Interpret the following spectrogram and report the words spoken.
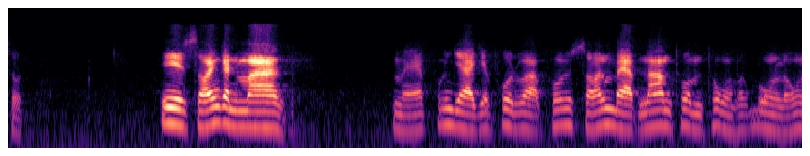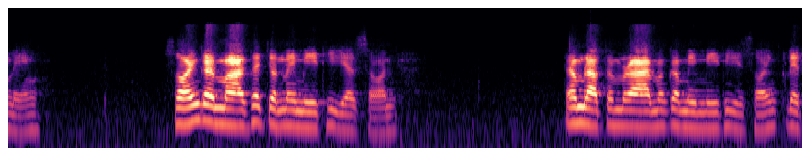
สุด ที่สอนกันมาแหมผมอยากจะพูดว่าผมสอนแบบน้ำท่วมทุ่งพักบุ้งหลงเหลง สอนกันมาซะจนไม่มีที่จะสอน ตำรับตำรามันก็ไม่มีที่สอนเกล็ด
